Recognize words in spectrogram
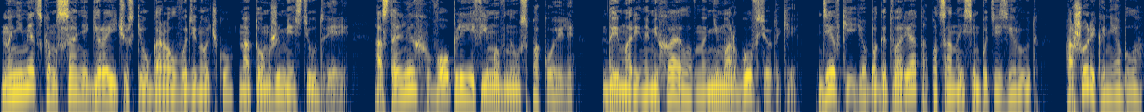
На немецком Саня героически угорал в одиночку на том же месте у двери. Остальных вопли Ефимовны успокоили. Да и Марина Михайловна не Марго все-таки. Девки ее боготворят, а пацаны симпатизируют. А Шорика не было,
